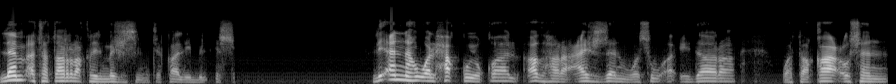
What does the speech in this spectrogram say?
لم أتطرق للمجلس الانتقالي بالاسم لأنه والحق يقال أظهر عجزا وسوء إدارة وتقاعسا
